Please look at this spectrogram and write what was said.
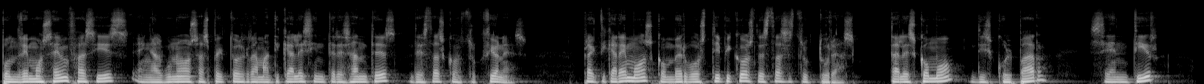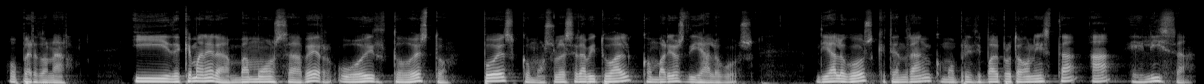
pondremos énfasis en algunos aspectos gramaticales interesantes de estas construcciones. Practicaremos con verbos típicos de estas estructuras, tales como disculpar, sentir o perdonar. ¿Y de qué manera vamos a ver u oír todo esto? Pues, como suele ser habitual, con varios diálogos. Diálogos que tendrán como principal protagonista a Elisa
